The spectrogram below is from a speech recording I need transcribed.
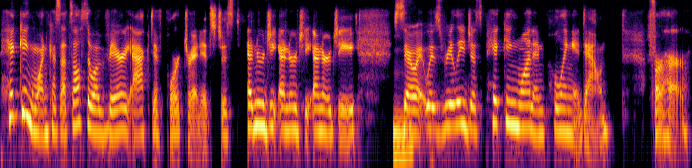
picking one because that's also a very active portrait. It's just energy, energy, energy. Mm-hmm. So it was really just picking one and pulling it down for her.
